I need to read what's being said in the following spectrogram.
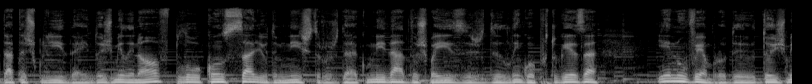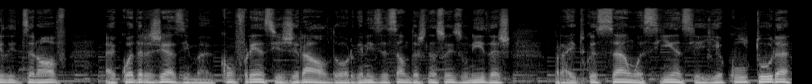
data escolhida em 2009 pelo Conselho de Ministros da Comunidade dos Países de Língua Portuguesa e em novembro de 2019 a 40 Conferência Geral da Organização das Nações Unidas para a Educação, a Ciência e a Cultura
